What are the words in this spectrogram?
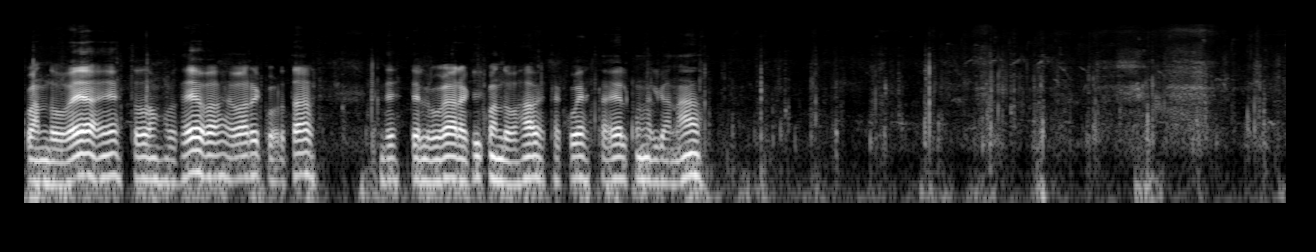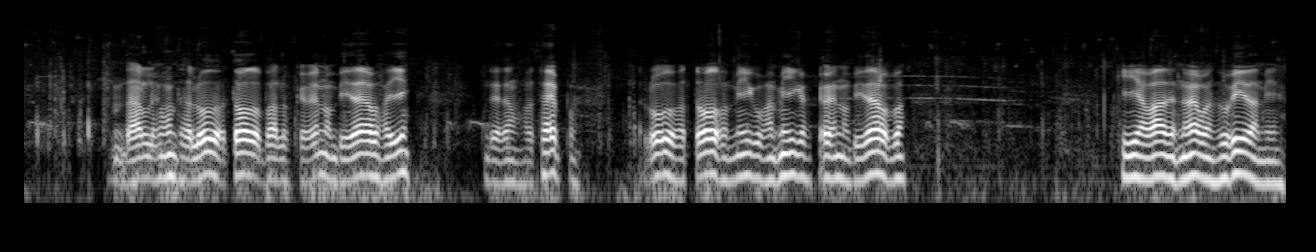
Cuando vea esto, don José va, se va a recortar de este lugar aquí cuando bajaba esta cuesta él con el ganado. Darles un saludo a todos para los que ven los videos allí de don José. Pues. Saludos a todos amigos, amigas que ven los videos. Va. Aquí ya va de nuevo en su vida, miren.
